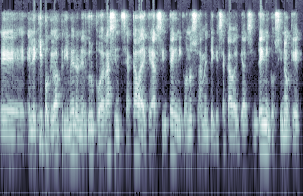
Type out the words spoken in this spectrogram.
Eh, el equipo que va primero en el grupo de Racing se acaba de quedar sin técnico, no solamente que se acaba de quedar sin técnico, sino que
